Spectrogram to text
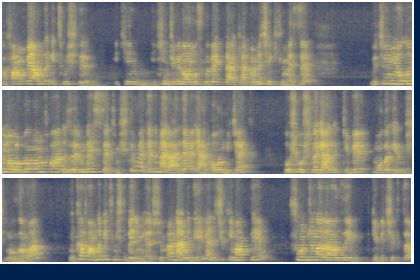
kafam bir anda gitmişti. İkin, ikinci gün olmasını beklerken öne çekilmesi. Bütün yolun yorgunluğunu falan üzerimde hissetmiştim ve dedim herhalde yani olmayacak. Boşu boşuna geldik gibi moda girmiştim o zaman. Kafamda bitmişti benim yarışım. Önemli değil. Hani çıkayım atlayayım. Sonucuna razıyım gibi çıktım.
